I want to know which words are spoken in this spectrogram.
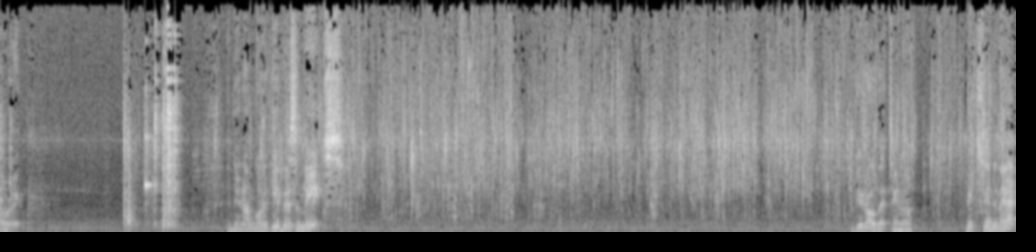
All right. And then I'm going to give this a mix. Get all that tuna mixed into that.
